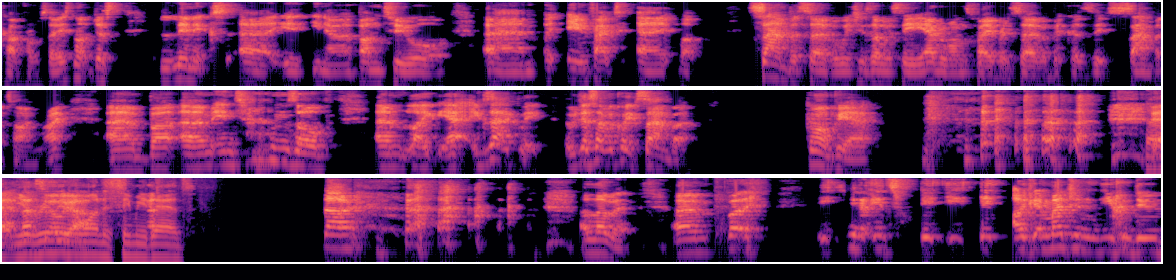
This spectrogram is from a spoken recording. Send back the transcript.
come from. So it's not just Linux, uh, you, you know, Ubuntu, or um, in fact, uh, well. Samba server, which is obviously everyone's favorite server because it's Samba time, right? Um, but um, in terms of um, like, yeah, exactly. We'll just have a quick Samba. Come on, Pierre. uh, yeah, you really don't are. want to see me dance. No, I love it. Um, but you know, it's it, it, I can imagine you can do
